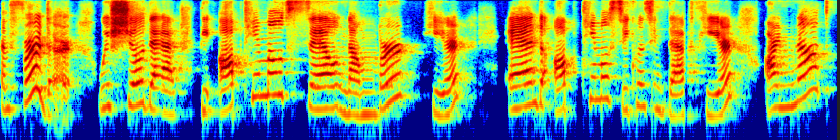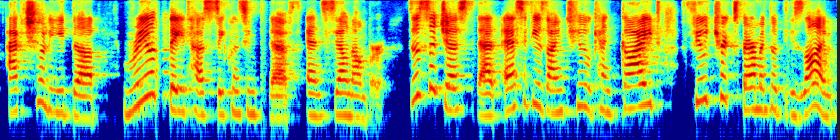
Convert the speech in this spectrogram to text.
And further, we show that the optimal cell number here and the optimal sequencing depth here are not actually the real data sequencing depth and cell number. This suggests that scDesign2 can guide future experimental design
